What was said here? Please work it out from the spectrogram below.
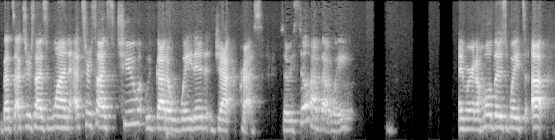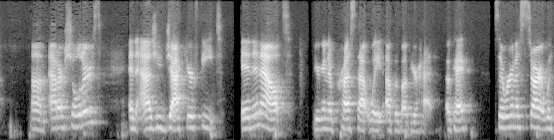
That's exercise one. Exercise two, we've got a weighted jack press. So we still have that weight. And we're gonna hold those weights up um, at our shoulders. And as you jack your feet in and out, you're gonna press that weight up above your head, okay? So we're gonna start with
